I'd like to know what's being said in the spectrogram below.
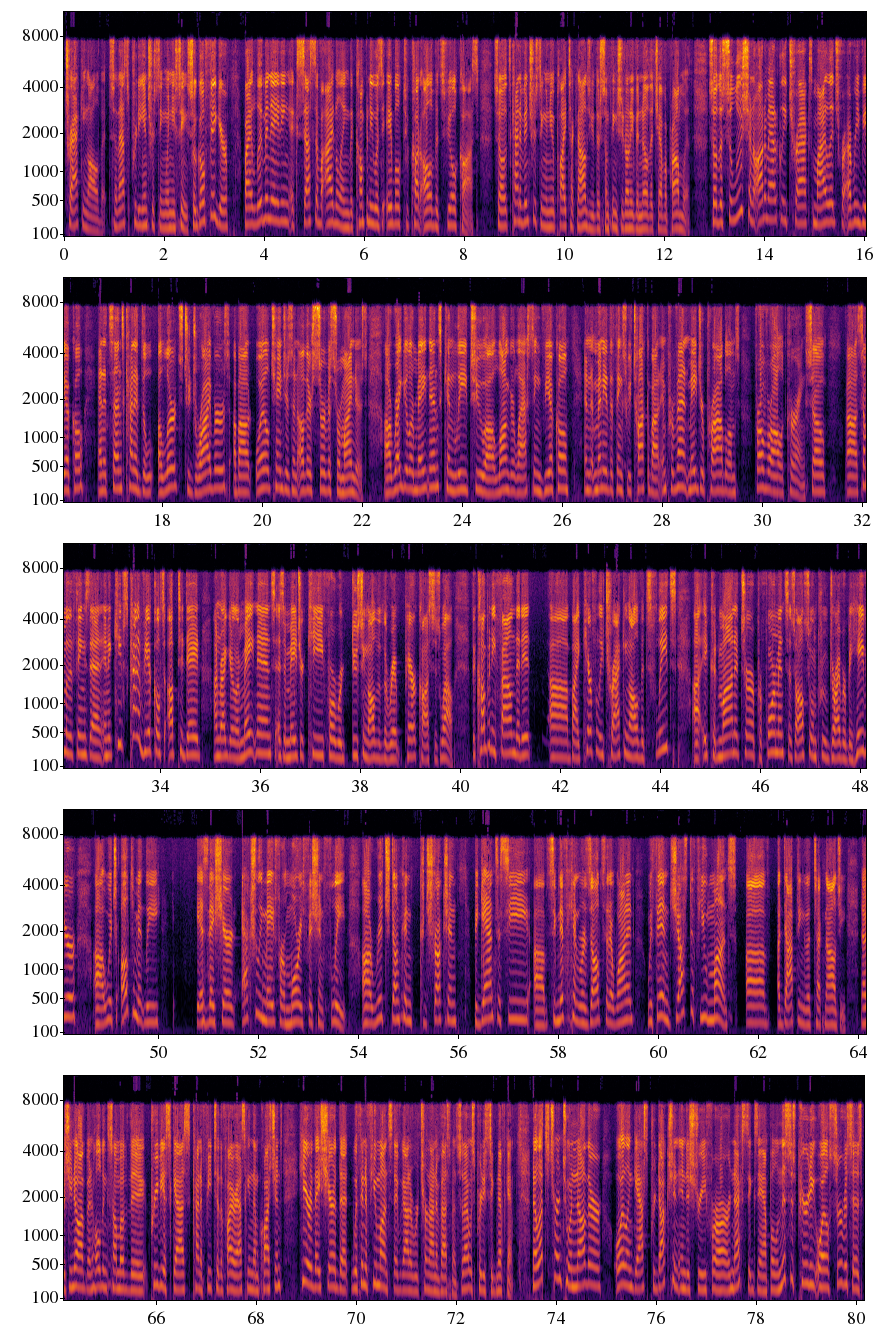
tracking all of it. So that's pretty interesting when you see. So go figure, by eliminating excessive idling, the company was able to cut all of its fuel costs. So it's kind of interesting when you apply technology, there's some things you don't even know that you have a problem with. So the solution automatically tracks mileage for every vehicle and it sends kind of de- alerts to drivers about oil changes and other service reminders. Uh, regular maintenance can lead to a longer lasting vehicle and many of the things we talk about and prevent major problems for overall occurring. So uh, some of the things that, and it keeps kind of vehicles up to date on regular maintenance as a major key for reducing all of the repair costs as well. The company found that it uh, by carefully tracking all of its fleets. Uh, it could monitor performance, as also improve driver behavior, uh, which ultimately as they shared, actually made for a more efficient fleet. Uh, Rich Duncan Construction began to see uh, significant results that it wanted within just a few months of adopting the technology. Now, as you know, I've been holding some of the previous guests kind of feet to the fire, asking them questions. Here, they shared that within a few months, they've got a return on investment. So that was pretty significant. Now, let's turn to another oil and gas production industry for our next example, and this is Purity Oil Services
